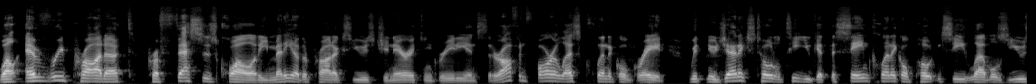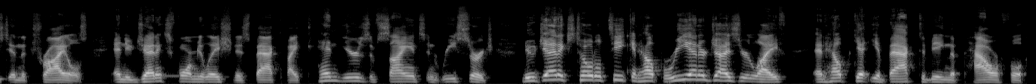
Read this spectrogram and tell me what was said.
While every product professes quality, many other products use generic ingredients that are often far less clinical grade. With Nugenix Total T, you get the same clinical potency levels used in the trials. And Nugenix formulation is backed by 10 years of science and research. Nugenix Total T can help re energize your life and help get you back to being the powerful,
